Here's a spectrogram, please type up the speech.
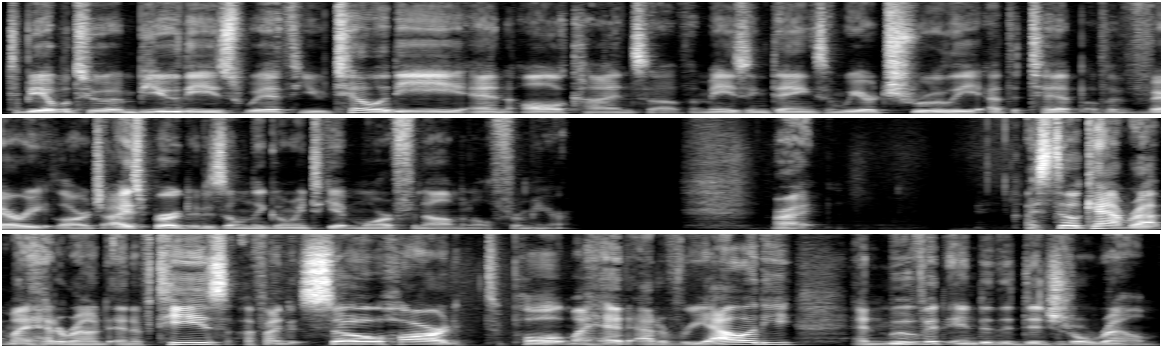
to be able to imbue these with utility and all kinds of amazing things. And we are truly at the tip of a very large iceberg. It is only going to get more phenomenal from here. All right, I still can't wrap my head around NFTs. I find it so hard to pull my head out of reality and move it into the digital realm.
